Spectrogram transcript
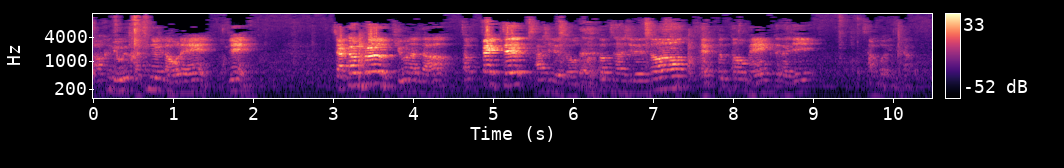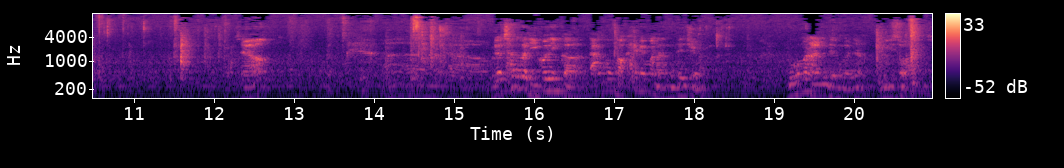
아 그럼 여기 같은 내용이 나오네. 네. 자, come from 기원한다. 자, fact 사실에서 어떤 사실에서 that부터 man까지 3번입니다. 보세요. 아, 자, 우리가 찾은 건 이거니까 딴 거 막 헤매면 안 되죠. 요것만 알면 되는 거냐? 어디서 왔는지.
